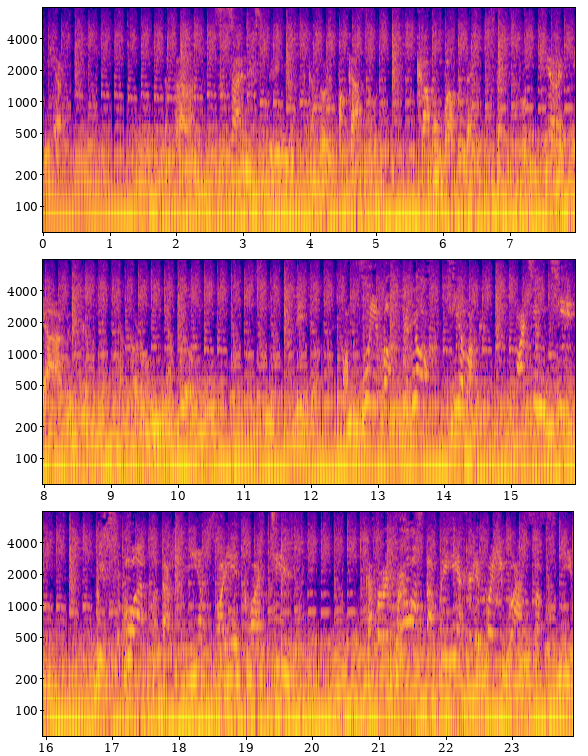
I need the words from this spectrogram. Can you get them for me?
пример. Это социальный эксперимент, который показывает, кому бабы дают секс. Вот Гера Ягодка, который у меня был с ним видео, он выебал трех девок в один день. Бесплатно даже не в своей квартире. Которые просто приехали поебаться с ним.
